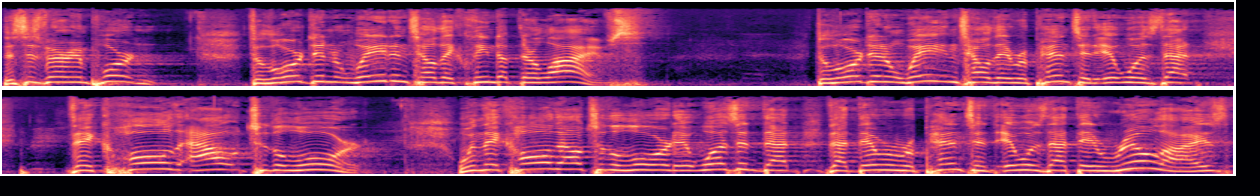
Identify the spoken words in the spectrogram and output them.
This is very important. The Lord didn't wait until they cleaned up their lives. The Lord didn't wait until they repented. It was that they called out to the Lord. When they called out to the Lord, it wasn't that, that they were repentant, it was that they realized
